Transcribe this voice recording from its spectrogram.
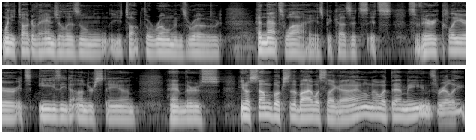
when you talk evangelism, you talk the Romans road, and that's why. It's because it's it's it's very clear, it's easy to understand, and there's you know some books of the Bible. It's like I don't know what that means really,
